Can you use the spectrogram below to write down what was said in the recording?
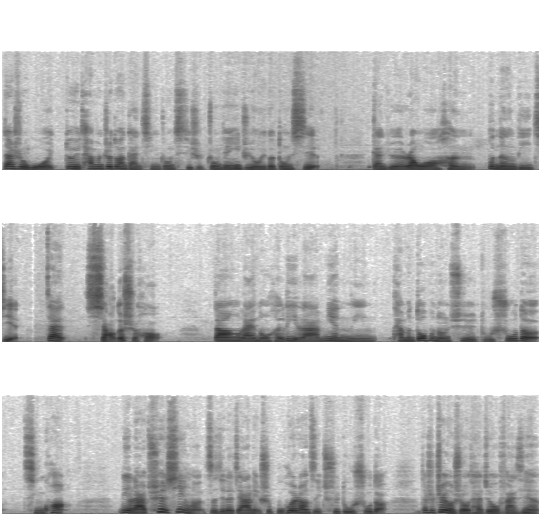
但是我对于他们这段感情中，其实中间一直有一个东西，感觉让我很不能理解。在小的时候，当莱农和莉拉面临他们都不能去读书的情况，莉拉确信了自己的家里是不会让自己去读书的。但是这个时候，他就发现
